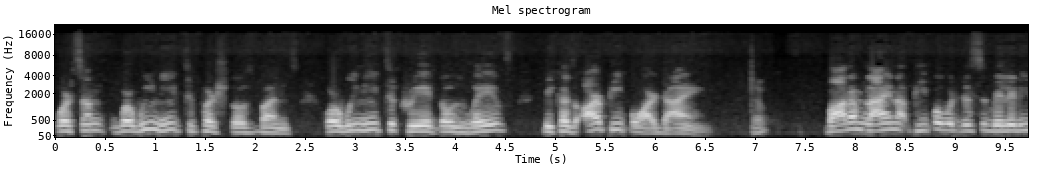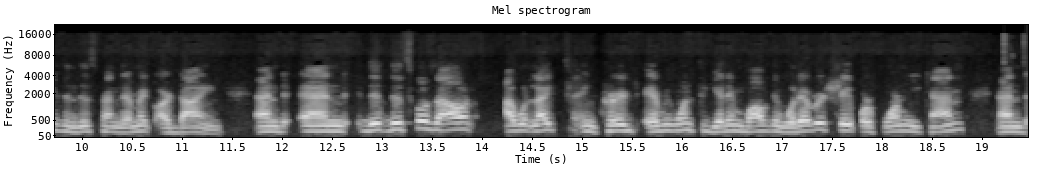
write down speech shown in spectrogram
where some where we need to push those buttons where we need to create those waves because our people are dying. Yep. bottom line people with disabilities in this pandemic are dying. And and th- this goes out. I would like to encourage everyone to get involved in whatever shape or form you can. And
